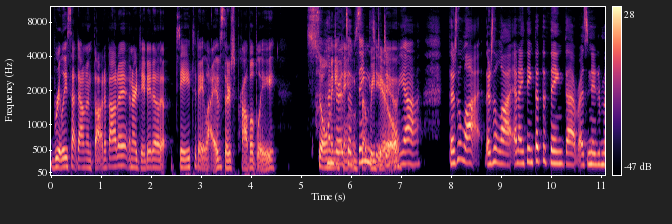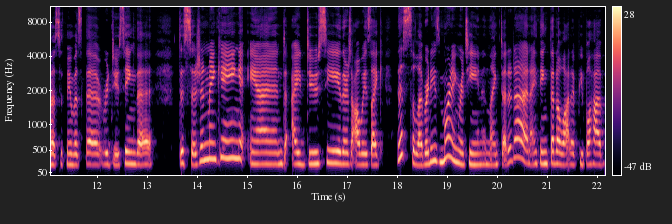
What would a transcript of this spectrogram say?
really sat down and thought about it in our day to day to day lives, there's probably so Hundreds many things, things that we do. do. Yeah. There's a lot. There's a lot. And I think that the thing that resonated most with me was the reducing the decision making. And I do see there's always like this celebrity's morning routine and like da da da. And I think that a lot of people have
